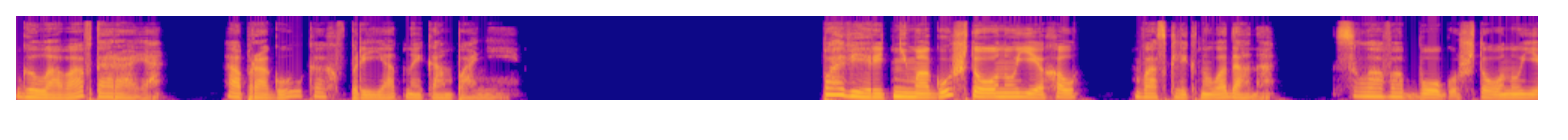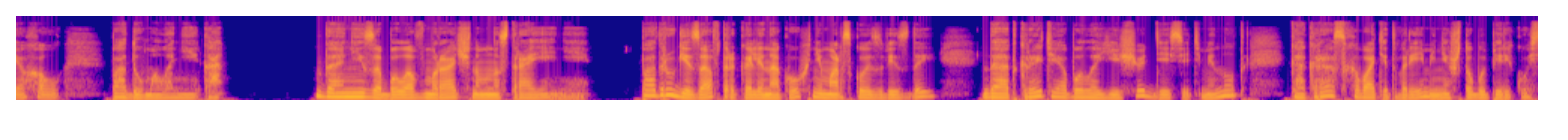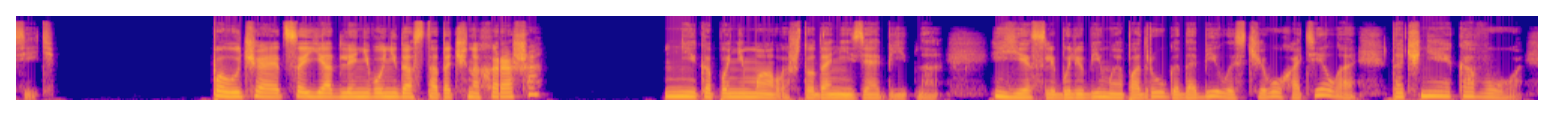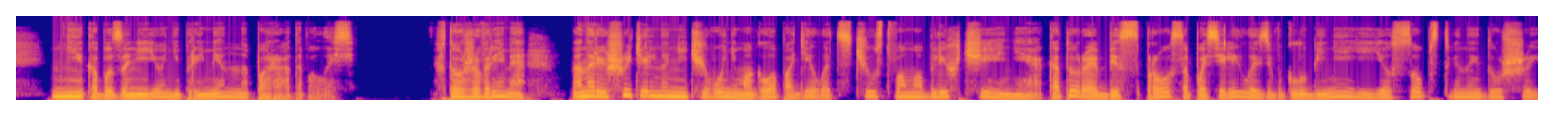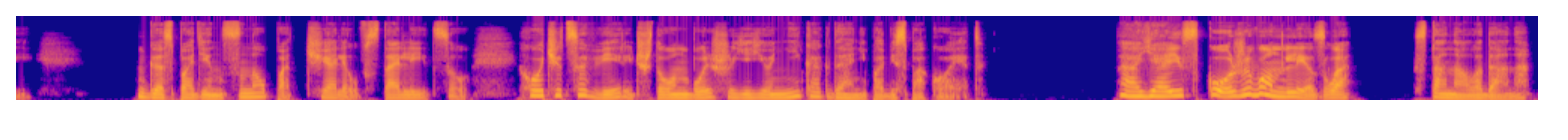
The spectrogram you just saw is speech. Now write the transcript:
Глава вторая. О прогулках в приятной компании. «Поверить не могу, что он уехал!» — воскликнула Дана. «Слава богу, что он уехал!» — подумала Ника. Даниза была в мрачном настроении. Подруги завтракали на кухне морской звезды. До открытия было еще 10 минут, как раз хватит времени, чтобы перекусить. «Получается, я для него недостаточно хороша?» Ника понимала, что Данизе обидно. Если бы любимая подруга добилась чего хотела, точнее кого, Ника бы за нее непременно порадовалась. В то же время она решительно ничего не могла поделать с чувством облегчения, которое без спроса поселилось в глубине ее собственной души. Господин Сноп отчалил в столицу. Хочется верить, что он больше ее никогда не побеспокоит. «А я из кожи вон лезла», — стонала Дана.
